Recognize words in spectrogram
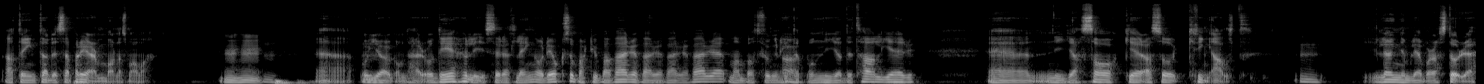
Att jag inte hade separerat med barnens mamma. Mhm. Eh, och ljög om det här. Och det höll i sig rätt länge. Och det också varit ju bara värre, värre, värre, värre. Man var tvungen att hitta på nya detaljer. Nya saker, alltså kring allt. Mm. Lögnen blev bara större.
